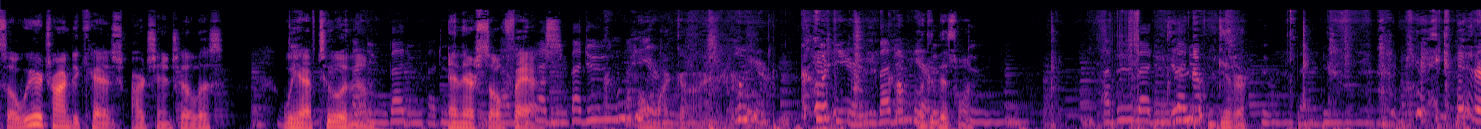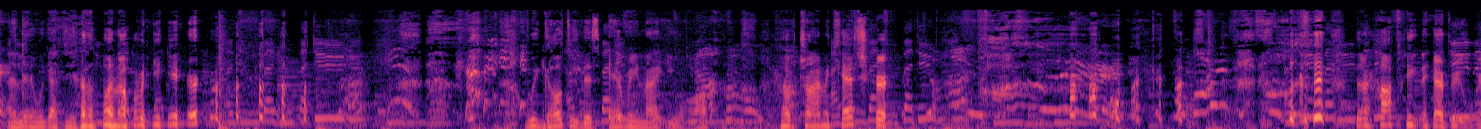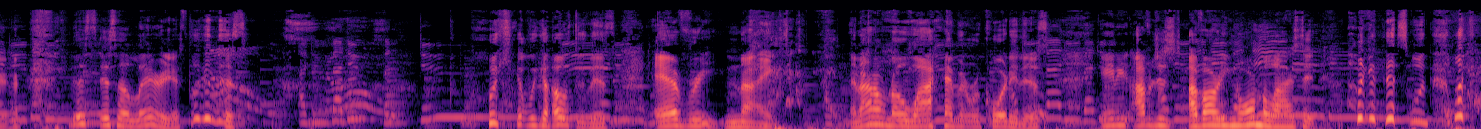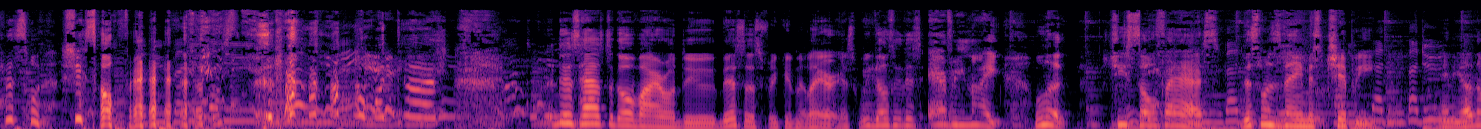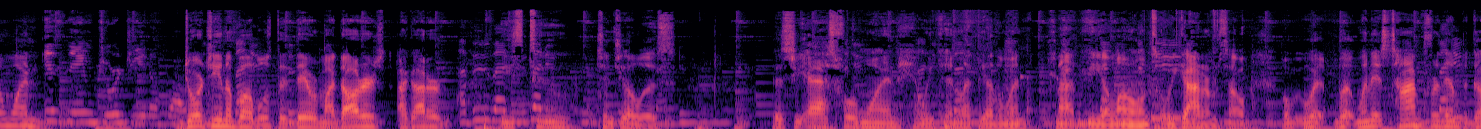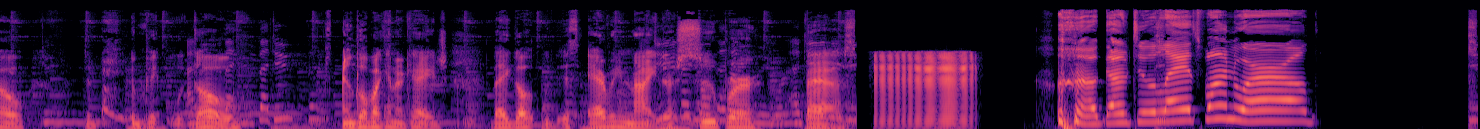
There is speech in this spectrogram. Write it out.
So we're trying to catch our chinchillas. We have two of them, and they're so fast. Oh my gosh. Come here. Come here. Look at this one. Get her. Get her. And then we got the other one over here. we go through this every night, you all. I'm trying to catch her. They're hopping everywhere. This is hilarious. Look at this. We can, we go through this every night, and I don't know why I haven't recorded this. Any, I've just I've already normalized it. Look at this one. Look at this one. She's so fast. oh my gosh. This has to go viral, dude. This is freaking hilarious. We go through this every night. Look, she's so fast. This one's name is Chippy, and the other one His name Georgina Ball. Georgina Bubbles. They, they were my daughters. I got her these two chinchillas. That she asked for one, and we couldn't let the other one not be alone, so we got them. So, but, but when it's time for them to go, to, to pick, go and go back in their cage, they go. It's every night. They're super fast. Welcome to Lay's Fun World.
